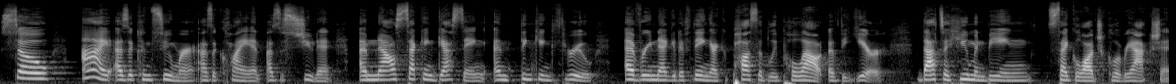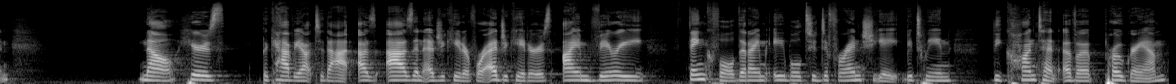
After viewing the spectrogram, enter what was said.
So, I, as a consumer, as a client, as a student, am now second guessing and thinking through every negative thing I could possibly pull out of the year. That's a human being psychological reaction. Now, here's the caveat to that. As as an educator for educators, I am very thankful that I'm able to differentiate between the content of a program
